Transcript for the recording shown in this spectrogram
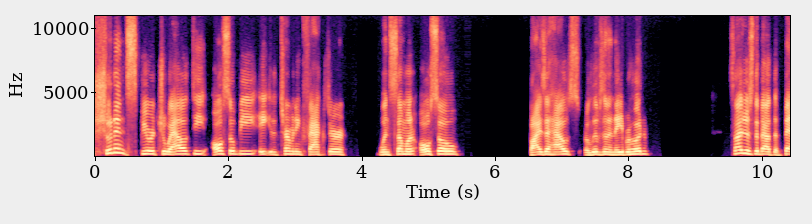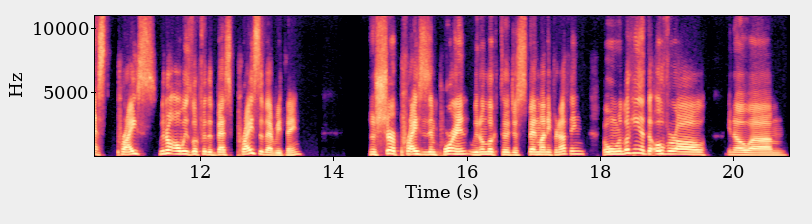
shouldn't spirituality also be a determining factor when someone also buys a house or lives in a neighborhood? It's not just about the best price. We don't always look for the best price of everything. You know, sure, price is important. We don't look to just spend money for nothing. But when we're looking at the overall, you know, um,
